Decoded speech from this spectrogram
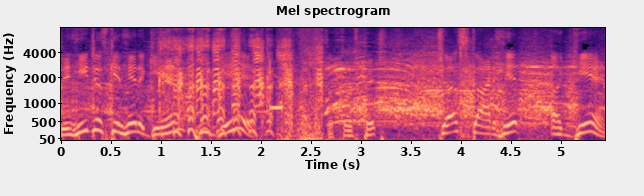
Did he just get hit again? He did. the first pitch just got hit again.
